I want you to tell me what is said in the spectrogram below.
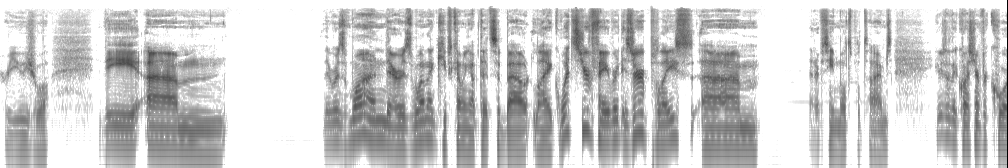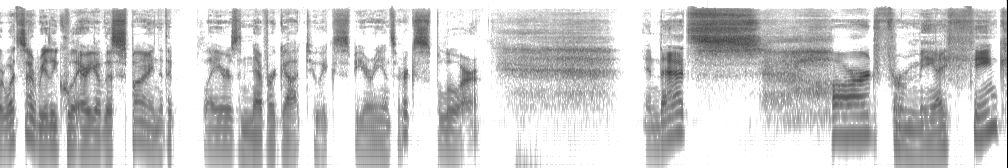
per usual. The um, there was one. There is one that keeps coming up that's about like, what's your favorite? Is there a place um that I've seen multiple times? Here's another question for Cord. What's a really cool area of the spine that the players never got to experience or explore? And that's hard for me. I think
